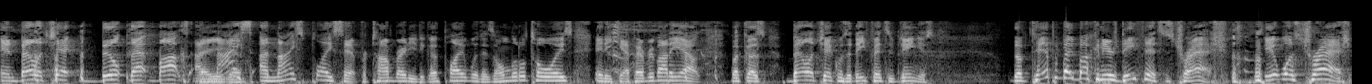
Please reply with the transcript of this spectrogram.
and Belichick built that box a you go. nice a nice play set for Tom Brady to go play with his own little toys, and he kept everybody out because Belichick was a defensive genius. The Tampa Bay Buccaneers defense is trash. it was trash.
